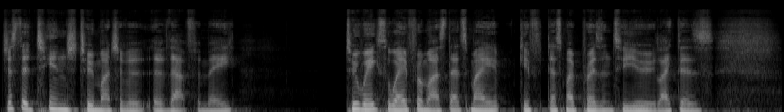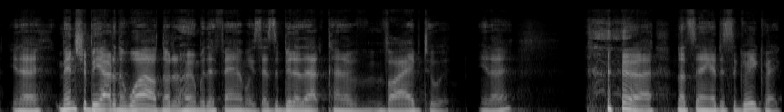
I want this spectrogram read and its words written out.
just a tinge too much of, a, of that for me. Two weeks away from us. That's my gift. That's my present to you. Like there's, you know, men should be out in the wild, not at home with their families. There's a bit of that kind of vibe to it, you know? not saying I disagree, Greg.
